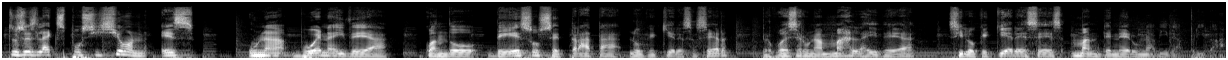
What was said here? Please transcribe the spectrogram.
Entonces la exposición es una buena idea cuando de eso se trata lo que quieres hacer pero puede ser una mala idea si lo que quieres es mantener una vida privada.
